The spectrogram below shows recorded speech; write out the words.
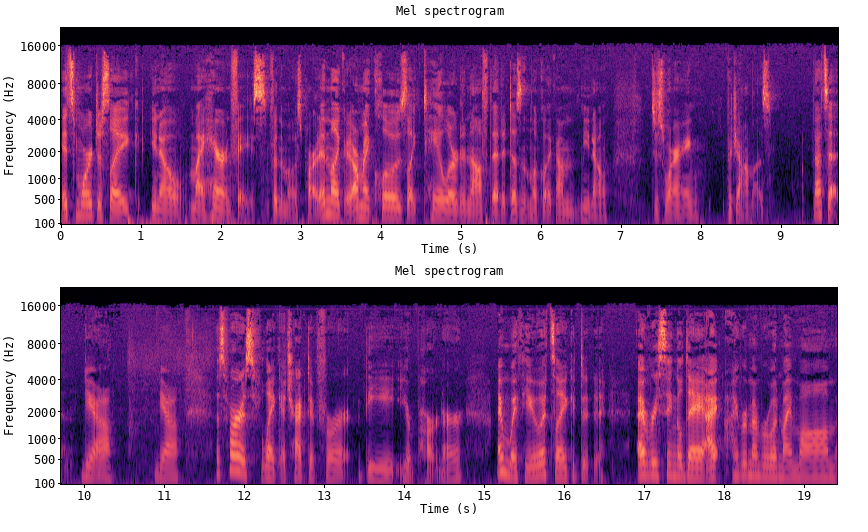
It's more just like, you know, my hair and face for the most part. And like, are my clothes like tailored enough that it doesn't look like I'm, you know, just wearing pajamas. That's it. Yeah. Yeah. As far as like attractive for the your partner, I'm with you. It's like every single day. I I remember when my mom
